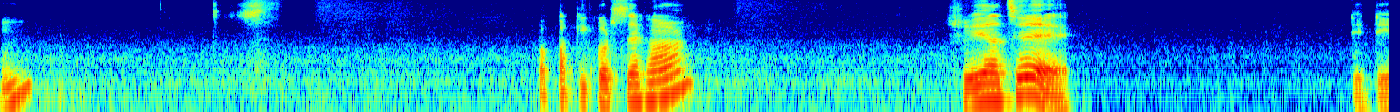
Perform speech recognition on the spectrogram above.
হুম পাপা কি করছে এখন শুয়ে আছে টিটি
